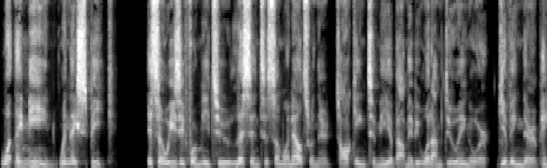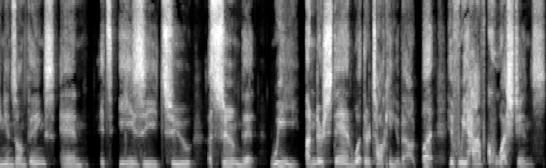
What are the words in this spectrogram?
what they mean when they speak. It's so easy for me to listen to someone else when they're talking to me about maybe what I'm doing or giving their opinions on things. And it's easy to assume that we understand what they're talking about. But if we have questions,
